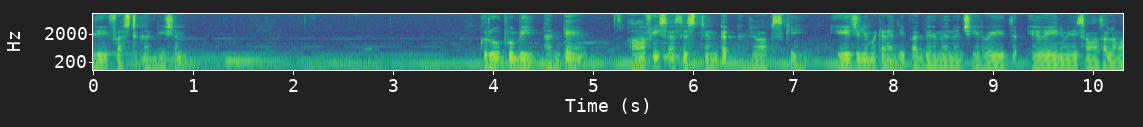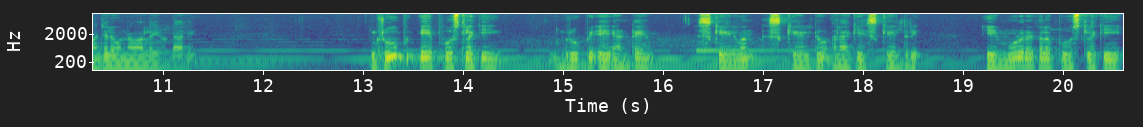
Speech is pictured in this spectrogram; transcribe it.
ఇది ఫస్ట్ కండిషన్. గ్రూప్ బి అంటే ఆఫీస్ అసిస్టెంట్ జాబ్స్కి ఏజ్ లిమిట్ అనేది పద్దెనిమిది నుంచి ఇరవై ఇరవై ఎనిమిది సంవత్సరాల మధ్యలో ఉన్న వాళ్ళు ఉండాలి. గ్రూప్ ఏ పోస్టులకి గ్రూప్ ఏ అంటే స్కేల్ వన్ స్కేల్ టూ అలాగే స్కేల్ త్రీ. ఈ మూడు రకాల పోస్టులకి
